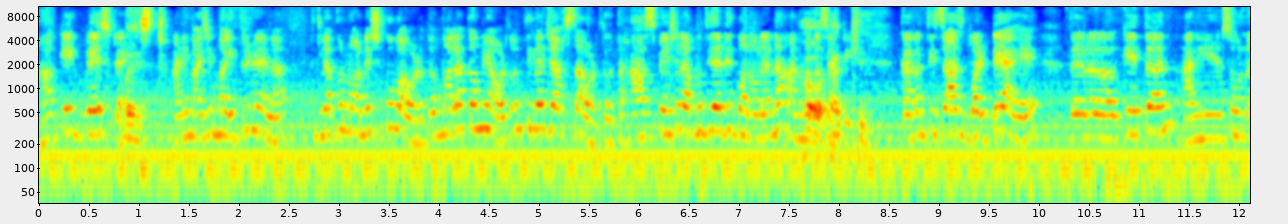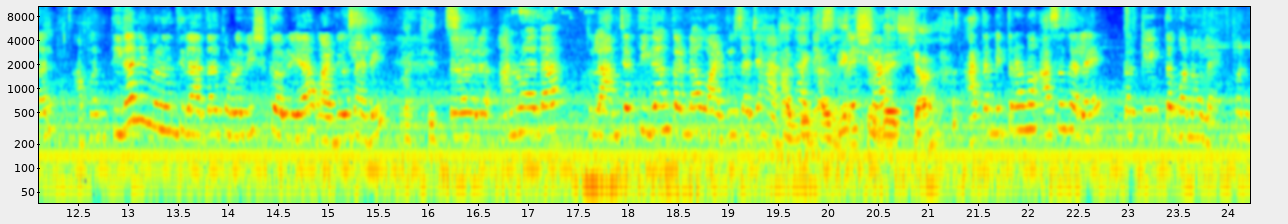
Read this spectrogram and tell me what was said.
हा केक बेस्ट आहे. बेस्ट आणि माझी मैत्रीण आहे ना तिला पण नॉनव्हेज खूप आवडतं मला कमी आवडतं पण तिला जास्त आवडतं. तर हा स्पेशल आपण तिच्यासाठी बनवलाय ना हो अनुभवासाठी. नक्की. कारण तिचा आज बर्थडे आहे. तर अं, केतन आणि सोनल आपण तिघांनी मिळून तिला आता थोडं विश करूया वाढदिवसासाठी. नक्कीच. तर अनुराधा तुला आमच्या तिघांकडनं वाढदिवसाच्या हार्दिक हार्दिक हार्दिक हार्दिक शुभेच्छा. शुभेच्छा. आता मित्रांनो असं झालंय तर केक तर बनवलाय पण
